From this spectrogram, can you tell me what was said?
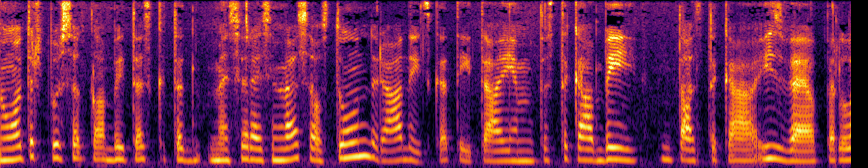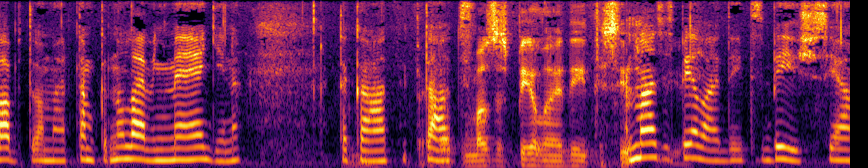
no otras puses atkal bija tas, ka tad mēs varēsim veselu stundu rādīt skatītājiem, un tas tā kā bija tāds tā kā izvēle par labu tomēr tam, ka, nu, lai viņi mēģina. Tā kā Tā tāds mazas pielaidītas ir. mazas pielaidītas bijušas, jā.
